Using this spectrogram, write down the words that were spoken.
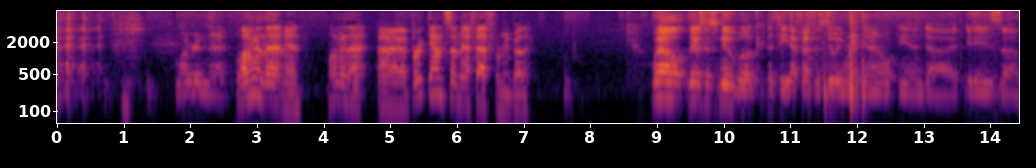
Longer than that. Longer than that, man. Longer than that. Uh, break down some FF for me, brother. Well, there's this new book that the FF is doing right now, and uh, it is. Um,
